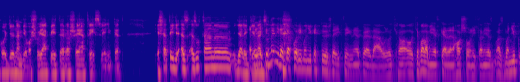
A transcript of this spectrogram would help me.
hogy nem javasolják vételre a saját részvényüket. És hát így ez, ezután így eléggé ez meg... mennyire gyakori mondjuk egy tőzsdei cégnél például, hogyha, hogyha valamihez kellene hasonlítani, az, az mondjuk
